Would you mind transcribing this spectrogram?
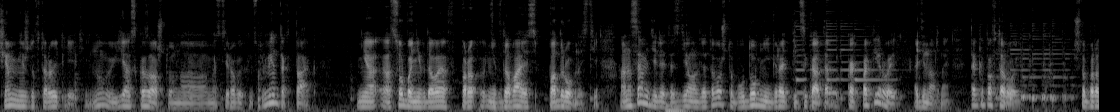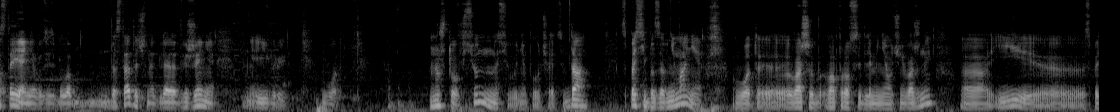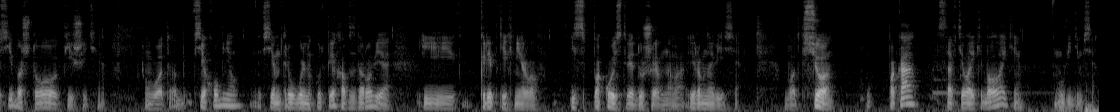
чем между второй и третьей. Ну, я сказал, что на мастеровых инструментах так, не особо не, вдавая в, не вдаваясь в подробности. А на самом деле это сделано для того, чтобы удобнее играть пицциката как по первой, одинарной, так и по второй. Чтобы расстояние вот здесь было достаточно для движения игры. Вот. Ну что, все на сегодня получается? Да. Спасибо за внимание. Вот, э, ваши вопросы для меня очень важны. Э, и э, спасибо, что пишете. Вот. Всех обнял, всем треугольных успехов, здоровья и крепких нервов, и спокойствия душевного, и равновесия. Вот, все. Пока. Ставьте лайки, балалайки. Увидимся.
